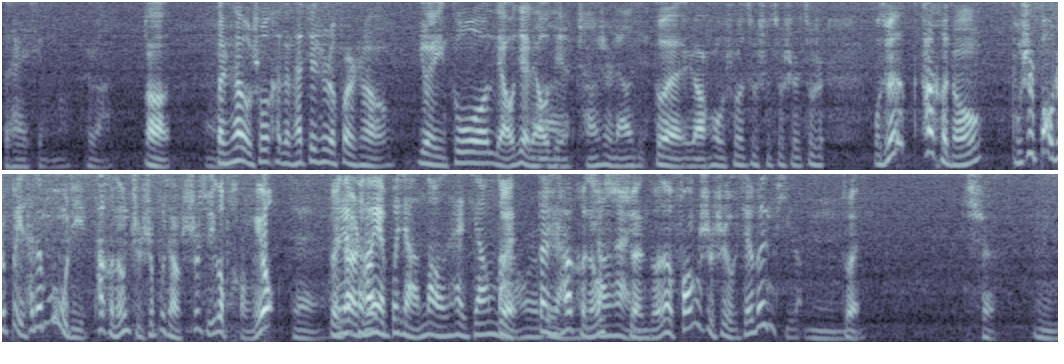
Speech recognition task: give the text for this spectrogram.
不太行吗？是吧？啊，但是他又说看在他坚持的份儿上，愿意多了解了解，啊尝试了解。对，然后说就是就是就是，我觉得他可能不是抱着备胎的目的，他可能只是不想失去一个朋友。对对但是他可能也不想闹得太僵吧，对，但是他可能选择的方式是有些问题的。嗯，对，是，嗯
